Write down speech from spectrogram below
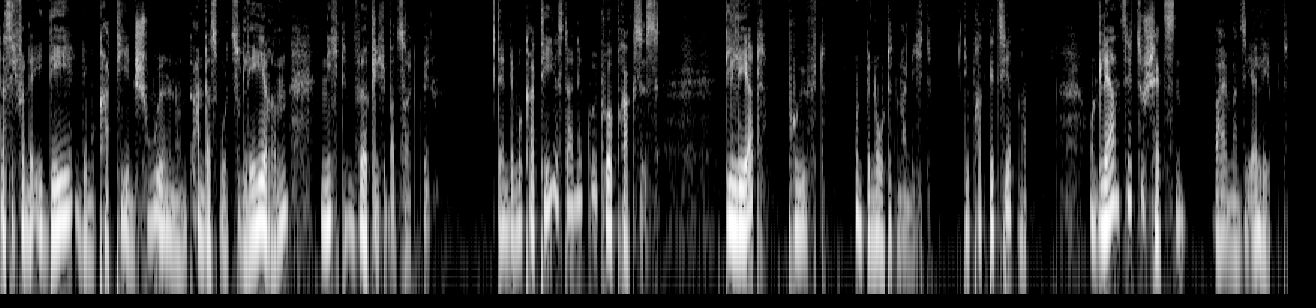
dass ich von der Idee, Demokratie in Schulen und anderswo zu lehren, nicht wirklich überzeugt bin. Denn Demokratie ist eine Kulturpraxis. Die lehrt, prüft und benotet man nicht. Die praktiziert man und lernt sie zu schätzen, weil man sie erlebt.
